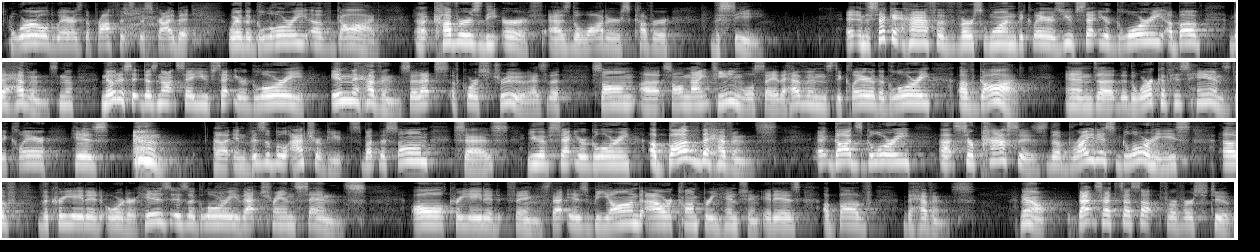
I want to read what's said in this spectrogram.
A world where, as the prophets describe it, where the glory of God uh, covers the earth as the waters cover the sea. And the second half of verse 1 declares, You've set your glory above the heavens. Now, notice it does not say you've set your glory in the heavens. So that's, of course, true. As the Psalm, uh, Psalm 19 will say, the heavens declare the glory of God, and uh, the, the work of his hands declare his uh, invisible attributes. But the psalm says, You have set your glory above the heavens. Uh, God's glory uh, surpasses the brightest glories of the created order. His is a glory that transcends all created things, that is beyond our comprehension. It is above the heavens. Now, that sets us up for verse 2.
